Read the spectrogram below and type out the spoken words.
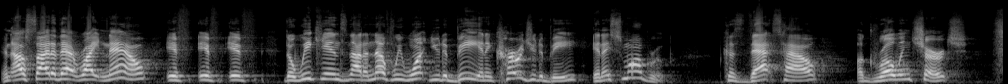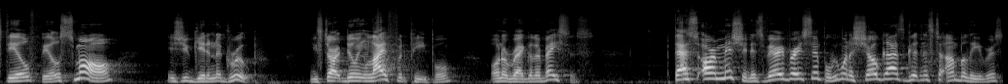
And outside of that, right now, if, if, if the weekend's not enough, we want you to be and encourage you to be in a small group because that's how a growing church still feels small is you get in a group. You start doing life with people on a regular basis. That's our mission. It's very, very simple. We want to show God's goodness to unbelievers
